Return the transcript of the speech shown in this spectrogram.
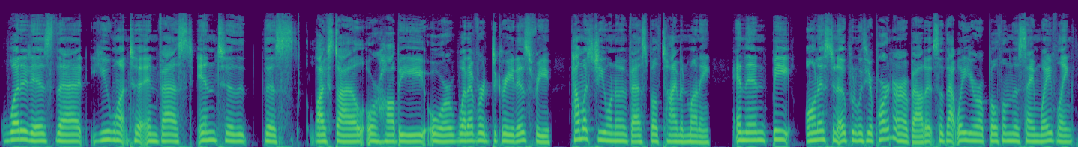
what it is that you want to invest into this lifestyle or hobby or whatever degree it is for you. How much do you want to invest both time and money? And then be honest and open with your partner about it so that way you're both on the same wavelength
